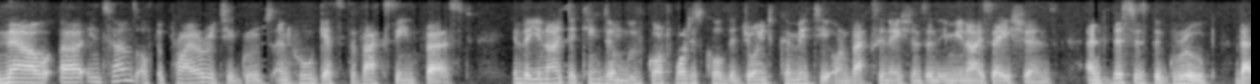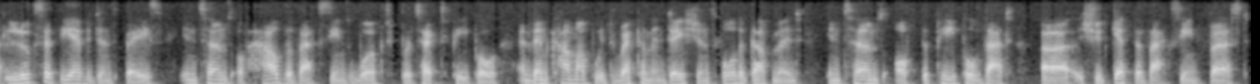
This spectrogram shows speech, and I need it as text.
Now, uh, in terms of the priority groups and who gets the vaccine first, in the United Kingdom, we've got what is called the Joint Committee on Vaccinations and Immunizations. And this is the group that looks at the evidence base in terms of how the vaccines work to protect people and then come up with recommendations for the government in terms of the people that uh, should get the vaccine first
